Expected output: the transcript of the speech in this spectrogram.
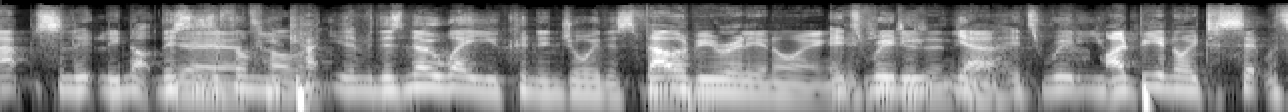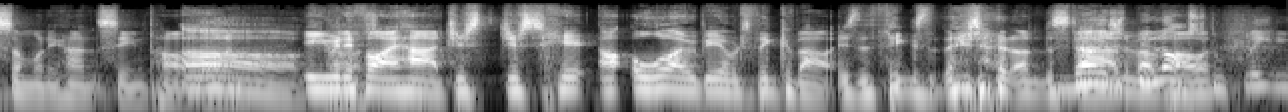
Absolutely not. This Yeah, is a yeah, film you can't. There's no way you can enjoy this. Film. that would be really annoying. It's really- didn't, yeah, it's really- you- I'd be annoyed to sit with someone who hadn't seen part Oh, one. Even if I had, just just hear uh, all I would be able to think about is the things that they don't No, understand about been lost completely.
